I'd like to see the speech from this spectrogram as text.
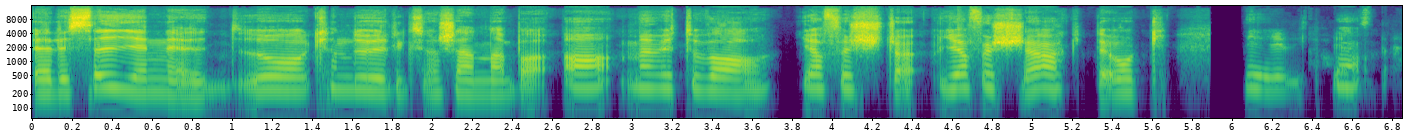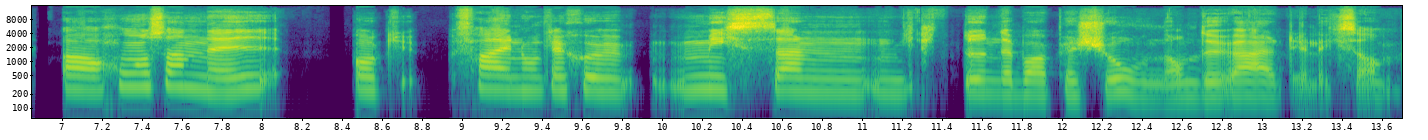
eller säger nej, då kan du liksom känna bara, ja men vet du vad, jag, förstö- jag försökte och Det är det viktigaste. ja, hon sa nej och fine, hon kanske missar en jätteunderbar person om du är det liksom.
